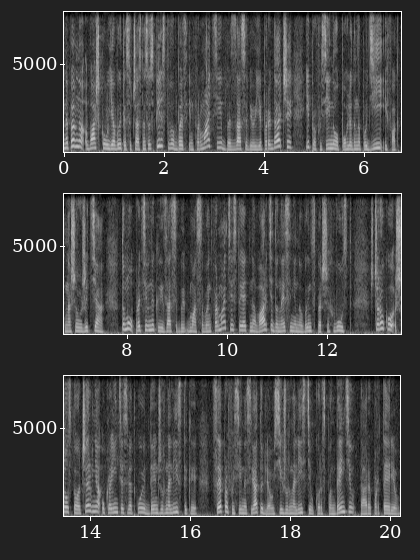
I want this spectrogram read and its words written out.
Напевно, важко уявити сучасне суспільство без інформації, без засобів її передачі і професійного погляду на події і факти нашого життя. Тому працівники засобів масової інформації стоять на варті донесення новин з перших вуст. Щороку, 6 червня, українці святкують День журналістики. Це професійне свято для усіх журналістів, кореспондентів та репортерів.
